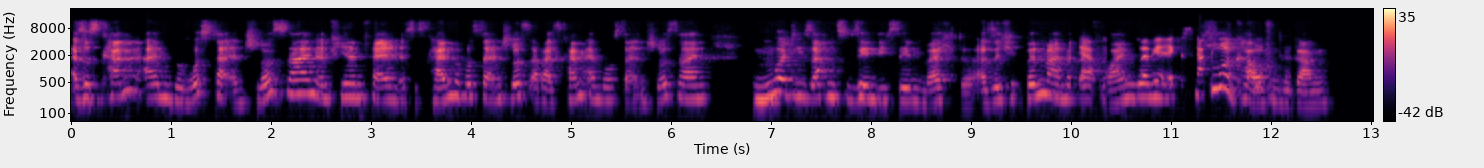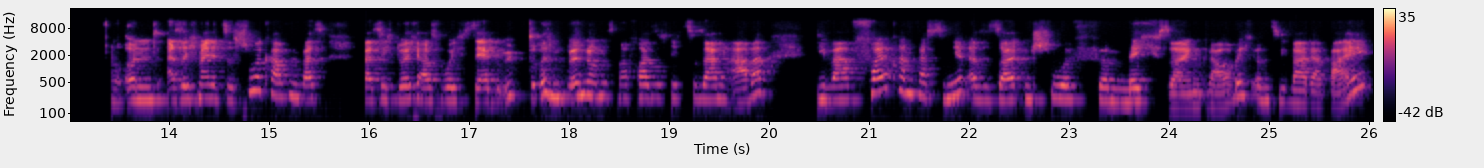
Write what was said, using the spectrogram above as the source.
also es kann ein bewusster Entschluss sein. In vielen Fällen ist es kein bewusster Entschluss, aber es kann ein bewusster Entschluss sein, nur die Sachen zu sehen, die ich sehen möchte. Also ich bin mal mit einer Freundin Schuhe kaufen gegangen. Und also ich meine, jetzt ist Schuhe kaufen was, was ich durchaus, wo ich sehr geübt drin bin, um es mal vorsichtig zu sagen. Aber die war vollkommen fasziniert. Also es sollten Schuhe für mich sein, glaube ich. Und sie war dabei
